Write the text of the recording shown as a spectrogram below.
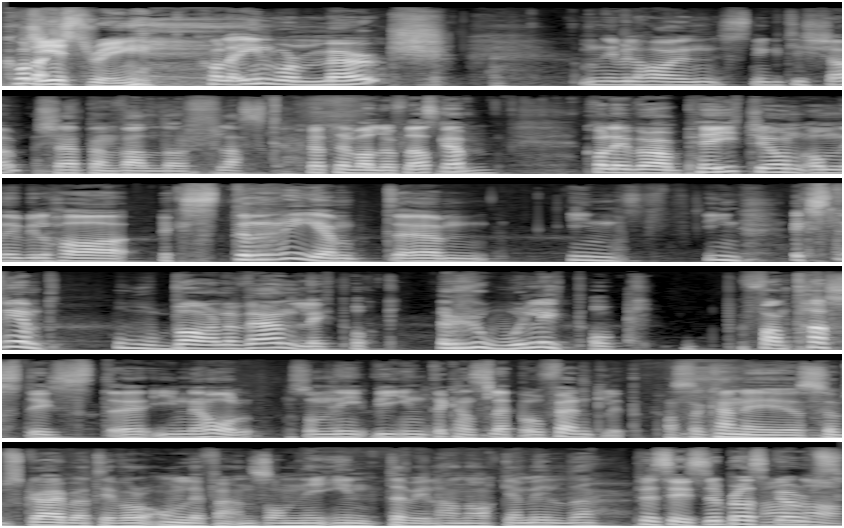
kolla, G-string. kolla in vår merch. Om ni vill ha en snygg tisha. Köp en Waldorf-flaska Köp en Waldorfflaska. Mm. Kolla in vår Patreon om ni vill ha extremt ehm, in, in, extremt obarnvänligt och roligt och fantastiskt eh, innehåll som ni, vi inte kan släppa offentligt. Och så kan ni ju subscriba till vår Onlyfans om ni inte vill ha nakenbilder Precis, det är bara att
